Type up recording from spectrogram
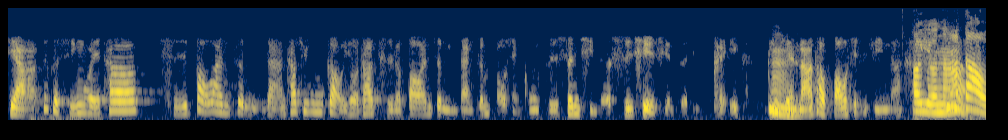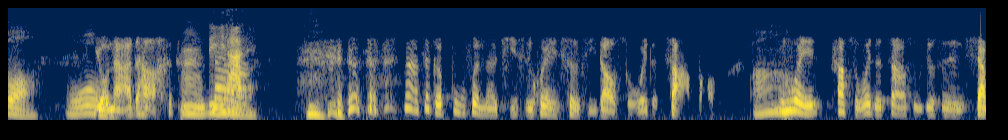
假这个行为，他持报案证明单，他去诬告以后，他持了报案证明单，跟保险公司申请了失窃险的理赔，并且拿到保险金啊。哦，有拿到哦，哦，有拿到，嗯，厉害。那这个部分呢，其实会涉及到所谓的诈保。啊，因为他所谓的诈术就是向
